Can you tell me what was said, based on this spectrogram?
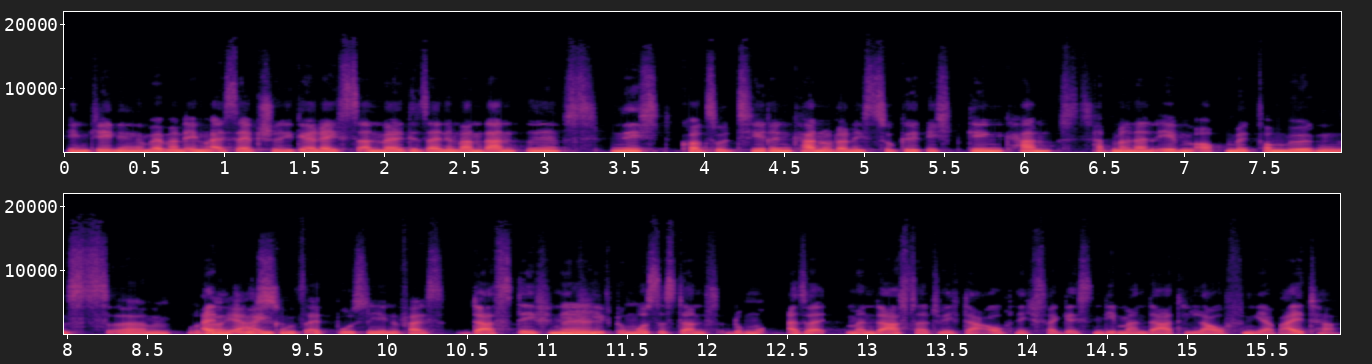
Hingegen, wenn man eben als selbstständige Rechtsanwälte seine Mandanten nicht konsultieren kann oder nicht zu Gericht gehen kann, hat man dann eben auch mit Vermögens- ähm, oder Einbuß. ja, Einkommenseinbußen jedenfalls. Das definitiv. Mhm. Du musst es dann, du, also man darf es natürlich da auch nicht vergessen, die Mandate laufen ja weiter.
